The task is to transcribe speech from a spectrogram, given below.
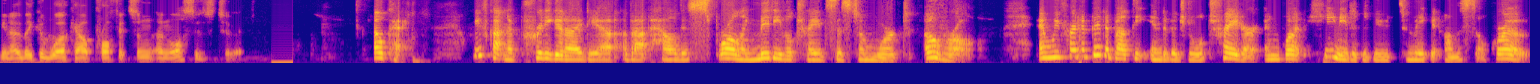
You know, they could work out profits and, and losses to it. Okay, we've gotten a pretty good idea about how this sprawling medieval trade system worked overall. And we've heard a bit about the individual trader and what he needed to do to make it on the Silk Road.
